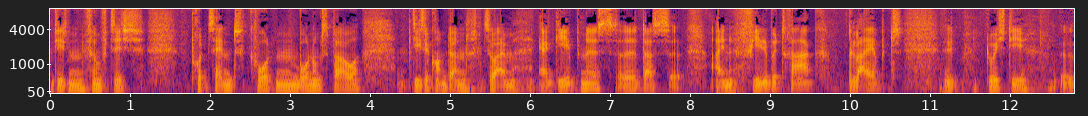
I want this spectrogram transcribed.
diesen 50 Prozent Quotenwohnungsbau. Diese kommt dann zu einem Ergebnis, äh, dass ein Fehlbetrag bleibt äh, durch die äh,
